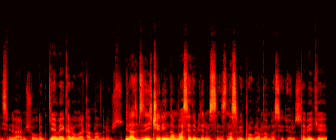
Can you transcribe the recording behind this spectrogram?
ismini vermiş olduk. GM Kare olarak adlandırıyoruz. Biraz bize içeriğinden bahsedebilir misiniz? Nasıl bir programdan bahsediyoruz? Tabii ki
